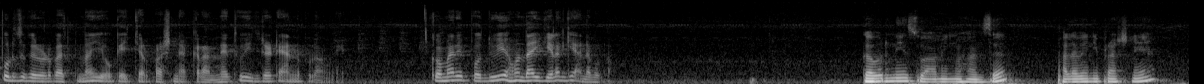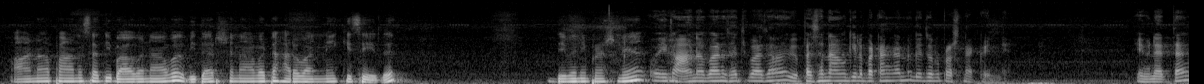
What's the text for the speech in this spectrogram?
පුරුදු කරුවට පස්සේ තමයි යෝකෙච්චර ප්‍රශ්නයක් කරන්නේ නැතුව ඉදිරියට යන්න පුළුවන් වෙන්නේ. කොහමරි පොදුවේ හොඳයි කියලා කියන්න පුළුවන්. ගෞරවනීය ස්වාමින් වහන්සේ පළවෙනි ප්‍රශ්නය ආනාපාන සති භාවනාව විදර්ශනාවට හරවන්නේ කෙසේද? දෙවෙනි ප්‍රශ්නය ඔය ආනාපාන සති භාවනාව විපස්සනාම කියලා පටන් ගන්නකොට ඒක ප්‍රශ්නයක් වෙන්නේ නැහැ. එහෙම නැත්නම්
